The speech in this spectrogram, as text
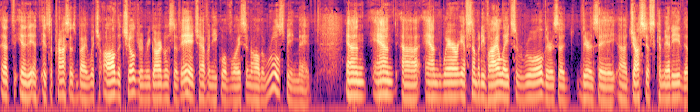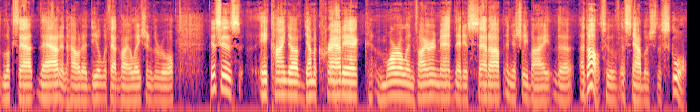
it's a process by which all the children, regardless of age, have an equal voice in all the rules being made and and uh, and where if somebody violates a rule, there's a there's a uh, justice committee that looks at that and how to deal with that violation of the rule. This is a kind of democratic moral environment that is set up initially by the adults who've established the school.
